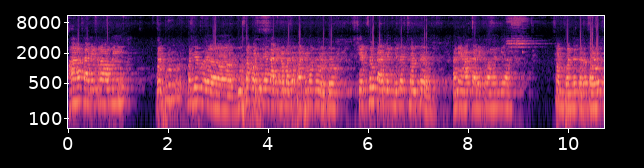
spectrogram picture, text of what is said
हा कार्यक्रम आम्ही भरपूर म्हणजे दिवसापासून या कार्यक्रमाच्या पाठीमागे होतो. शेतसव टायमिंग मिळत नव्हतं आणि हा कार्यक्रम आम्ही संपन्न करत आहोत.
